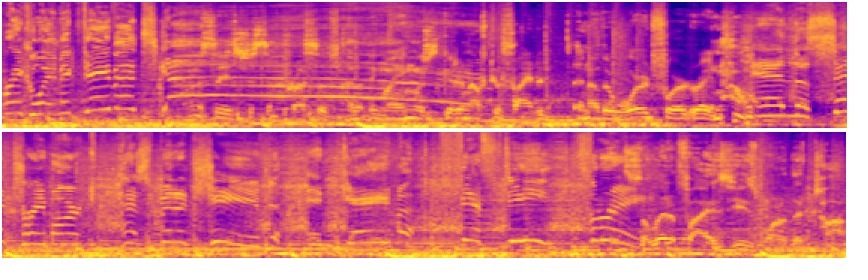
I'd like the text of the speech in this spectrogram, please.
In on the breakaway, McDavid scores! Honestly, it's just impressive. I don't think my English is good enough to find another word for it right now. And the century mark has been achieved in game 53. Solidifies he's one of the top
